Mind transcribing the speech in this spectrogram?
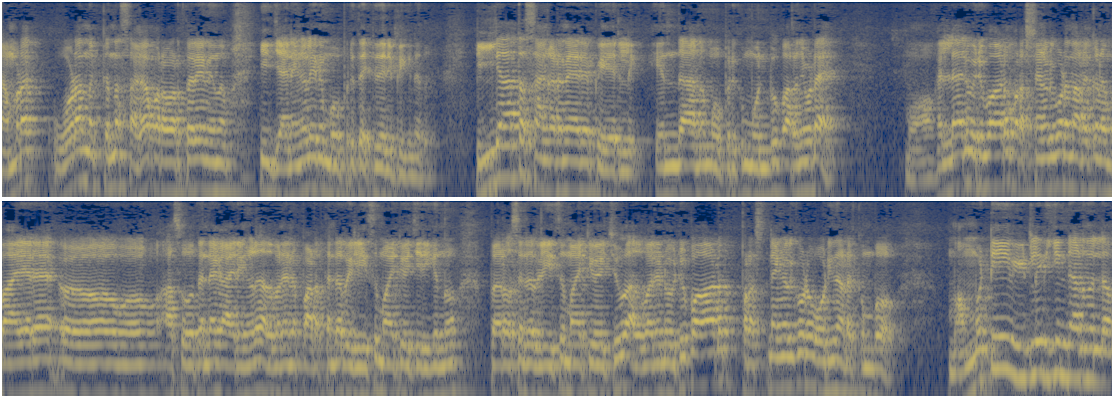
നമ്മുടെ കൂടെ നിൽക്കുന്ന സഹപ്രവർത്തകരെ നിന്നും ഈ ജനങ്ങളെ മൂപ്പര് തെറ്റിദ്ധരിപ്പിക്കുന്നത്. ഇല്ലാത്ത സംഘടനയുടെ പേരിൽ എന്താണ് മൂപ്പർക്ക് മുൻപ് പറഞ്ഞൂടെ? മോഹൻലാൽ ഒരുപാട് പ്രശ്നങ്ങൾ കൂടെ നടക്കണം. ഭാര്യയുടെ അസുഖത്തിന്റെ കാര്യങ്ങൾ അതുപോലെ തന്നെ പടത്തിന്റെ റിലീസ് മാറ്റി വെച്ചിരിക്കുന്നു. പെറോസിന്റെ റിലീസ് മാറ്റി വെച്ചു. അതുപോലെ തന്നെ ഒരുപാട് പ്രശ്നങ്ങൾ കൂടെ ഓടി നടക്കുമ്പോൾ മമ്മൂട്ടി വീട്ടിലിരിക്കുന്നുണ്ടായിരുന്നല്ലോ.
